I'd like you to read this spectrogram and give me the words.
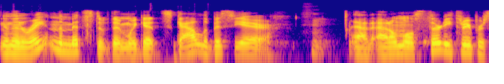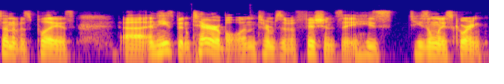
And then right in the midst of them, we get Skal Labissiere, at, at almost 33% of his plays, uh, and he's been terrible in terms of efficiency. He's he's only scoring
